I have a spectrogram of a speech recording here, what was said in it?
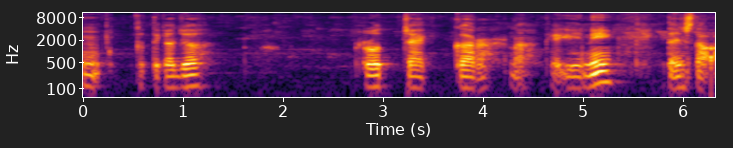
Hmm, ketik aja root checker. Nah kayak gini kita install.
